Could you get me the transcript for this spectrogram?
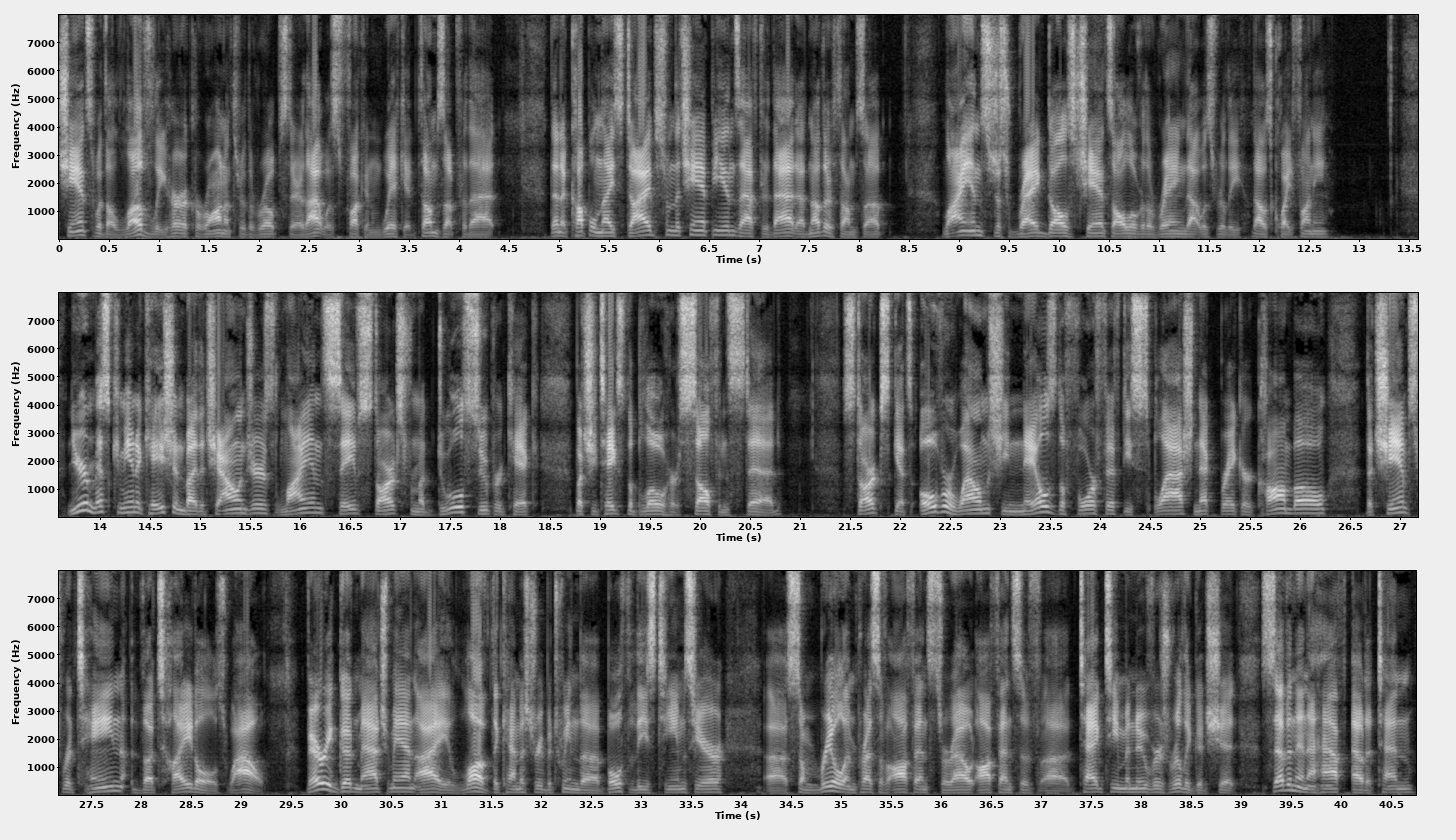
Chance with a lovely Hurricanrana through the ropes there. That was fucking wicked. Thumbs up for that. Then a couple nice dives from the champions. After that, another thumbs up. Lyons just ragdolls Chance all over the ring. That was really that was quite funny. Near miscommunication by the challengers, Lyons saves Starks from a dual super kick, but she takes the blow herself instead. Starks gets overwhelmed. She nails the 450 splash neckbreaker combo. The champs retain the titles. Wow. Very good match, man. I love the chemistry between the both of these teams here. Uh, some real impressive offense throughout, offensive uh, tag team maneuvers, really good shit. Seven and a half out of ten.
